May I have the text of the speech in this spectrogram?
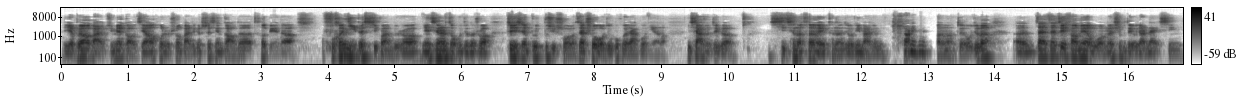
也不要把局面搞僵，或者说把这个事情搞得特别的符合你的习惯。比如说年轻人总会觉得说这些事情不不许说了，再说我就不回家过年了，一下子这个。喜庆的氛围可能就立马就完 了。对我觉得，呃，在在这方面，我们是不是得有点耐心？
